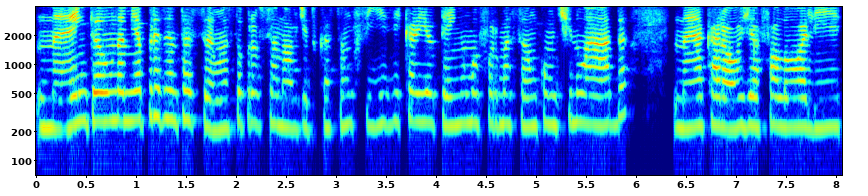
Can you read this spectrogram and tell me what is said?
né? Então, na minha apresentação, eu sou profissional de educação física e eu tenho uma formação continuada, né? A Carol já falou ali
